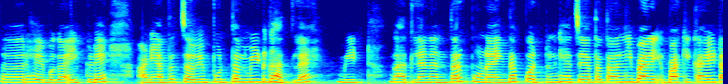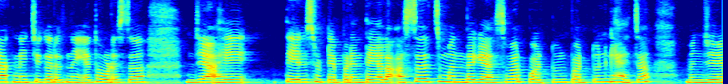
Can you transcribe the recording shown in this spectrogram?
तर हे बघा इकडे. आणि आता चवीपुरतं मीठ घातलं आहे मीठ घातल्यानंतर पुन्हा एकदा परतून घ्यायचं आहे आता आणि बाकी काही टाकण्याची गरज नाही आहे थोडंसं जे आहे तेल सुटेपर्यंत याला असंच मंद गॅसवर परतून परतून घ्यायचं. म्हणजे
